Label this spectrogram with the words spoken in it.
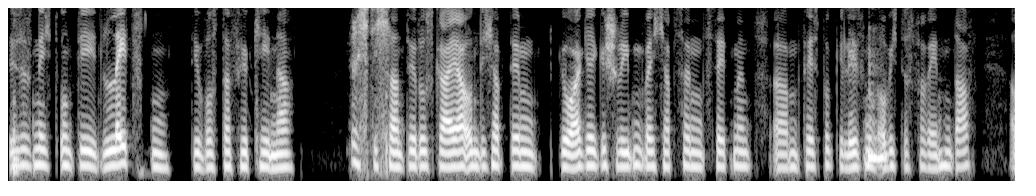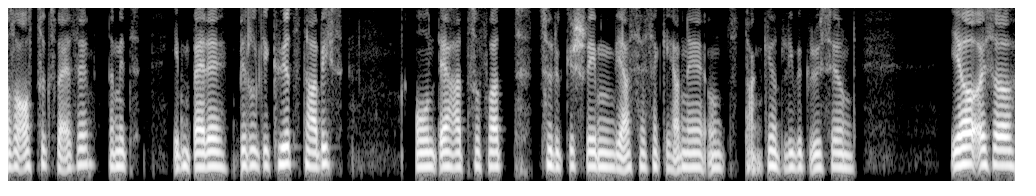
Ist es nicht. Und die Letzten, die was dafür kennen, Richtig. die Ruskaya. Und ich habe dem Georgi geschrieben, weil ich habe sein Statement am Facebook gelesen, Mhm. ob ich das verwenden darf. Also auszugsweise, damit eben beide ein bisschen gekürzt habe ich es. Und er hat sofort zurückgeschrieben, ja, sehr, sehr gerne und danke und liebe Grüße. Und ja, also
